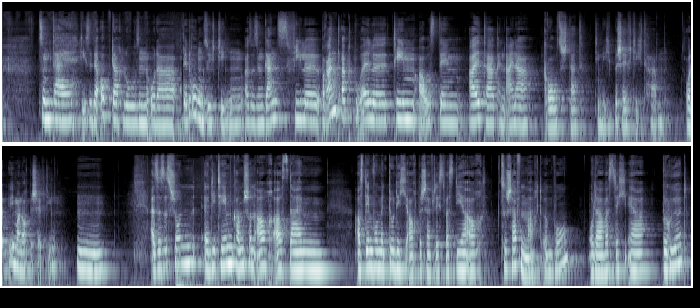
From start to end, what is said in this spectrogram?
zum Teil diese der Obdachlosen oder der Drogensüchtigen. Also sind ganz viele brandaktuelle Themen aus dem Alltag in einer Großstadt, die mich beschäftigt haben oder immer noch beschäftigen. Mhm. Also es ist schon, äh, die Themen kommen schon auch aus deinem, aus dem, womit du dich auch beschäftigst, was dir auch zu schaffen macht irgendwo oder was dich eher berührt?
